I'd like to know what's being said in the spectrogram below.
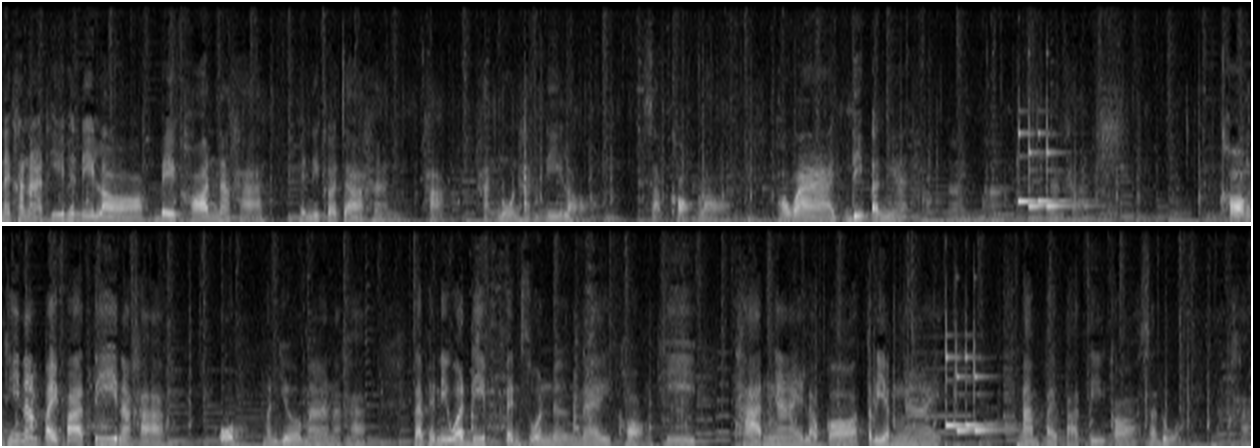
ในขณะที่เพนนีรอเบคอนนะคะ เพนนีก็จะหั่นผักหั่นนู่นหั่นนี่รอ สับของรอ เพราะว่าดิฟอันเนี้ยทำง่ายมากนะคะ ของที่นำไปปาร์ตี้นะคะ โอ้ มันเยอะมากนะคะ แต่เพนนีว่าดิฟเป็นส่วนหนึ่งในของที่ทานง่ายแล้วก็เตรียมง่ายนำไปปาร์ตี้ก็สะดวกนะคะ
